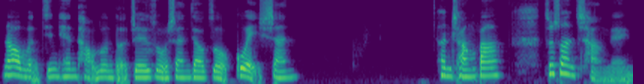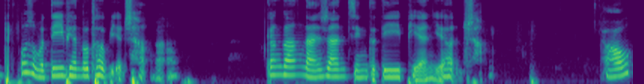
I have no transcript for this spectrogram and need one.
那我们今天讨论的这一座山叫做桂山，很长吧？这算长诶，为什么第一篇都特别长啊？刚刚南山经的第一篇也很长。好，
